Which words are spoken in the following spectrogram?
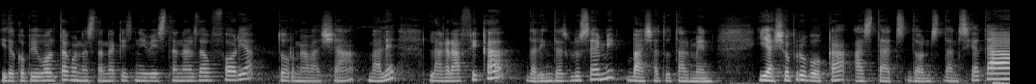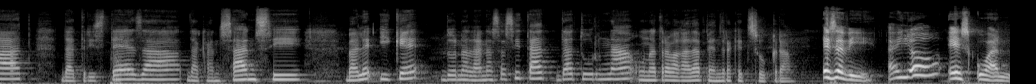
i de cop i volta, quan estan aquells nivells tan alts d'eufòria, torna a baixar. Vale? La gràfica de l'índex glucèmic baixa totalment. I això provoca estats doncs, d'ansietat, de tristesa, de cansanci, vale? i que dona la necessitat de tornar una altra vegada a prendre aquest sucre. És a dir, allò és quan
